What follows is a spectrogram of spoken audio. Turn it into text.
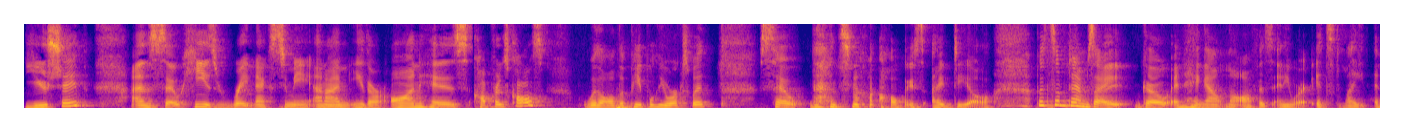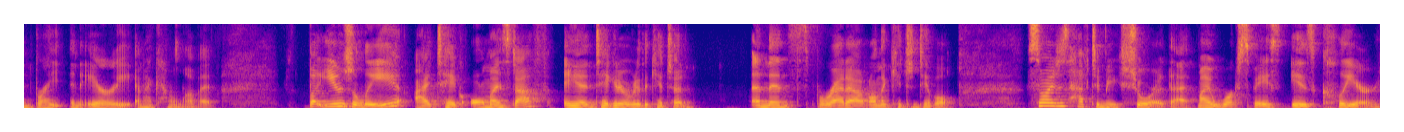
U shape. And so he's right next to me, and I'm either on his conference calls with all the people he works with. So that's not always ideal. But sometimes I go and hang out in the office anywhere. It's light and bright and airy, and I kind of love it. But usually I take all my stuff and take it over to the kitchen and then spread out on the kitchen table. So I just have to make sure that my workspace is clear.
